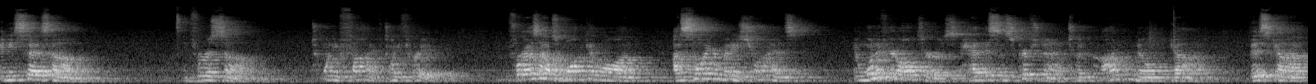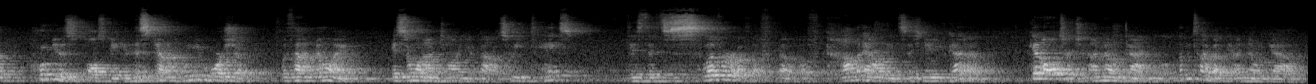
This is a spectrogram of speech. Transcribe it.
And he says um, in verse um, 25, 23, For as I was walking along, I saw your many shrines, and one of your altars had this inscription on it, to an unknown God. This God, whom you, this is Paul speaking, this God whom you worship without knowing is the one I'm telling you about. So he takes this, this sliver of, of, of commonality and says, you know, you've got to get altar to an unknown God. Let me you about the unknown God.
